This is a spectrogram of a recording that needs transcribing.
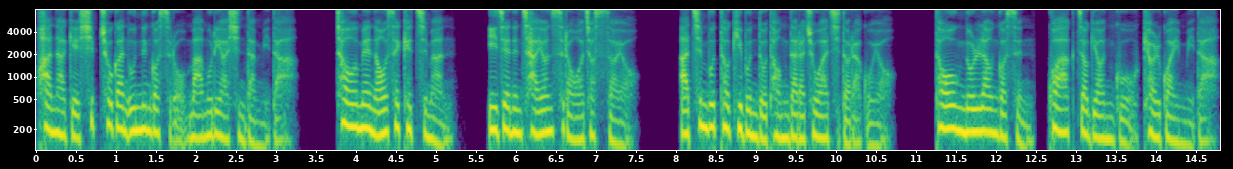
환하게 10초간 웃는 것으로 마무리하신답니다. 처음엔 어색했지만 이제는 자연스러워졌어요. 아침부터 기분도 덩달아 좋아지더라고요. 더욱 놀라운 것은 과학적 연구 결과입니다.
